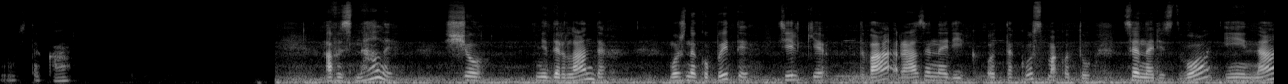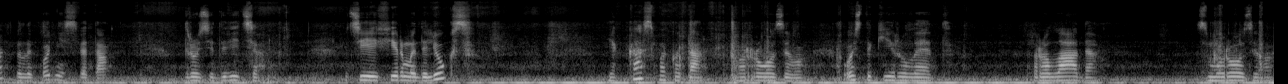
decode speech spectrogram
Ось така. А ви знали, що в Нідерландах можна купити тільки два рази на рік. От таку смакоту. Це на Різдво і на Великодні свята. Друзі, дивіться, у цієї фірми Deluxe яка смакота, морозиво. Ось такий рулет, ролада з морозива.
